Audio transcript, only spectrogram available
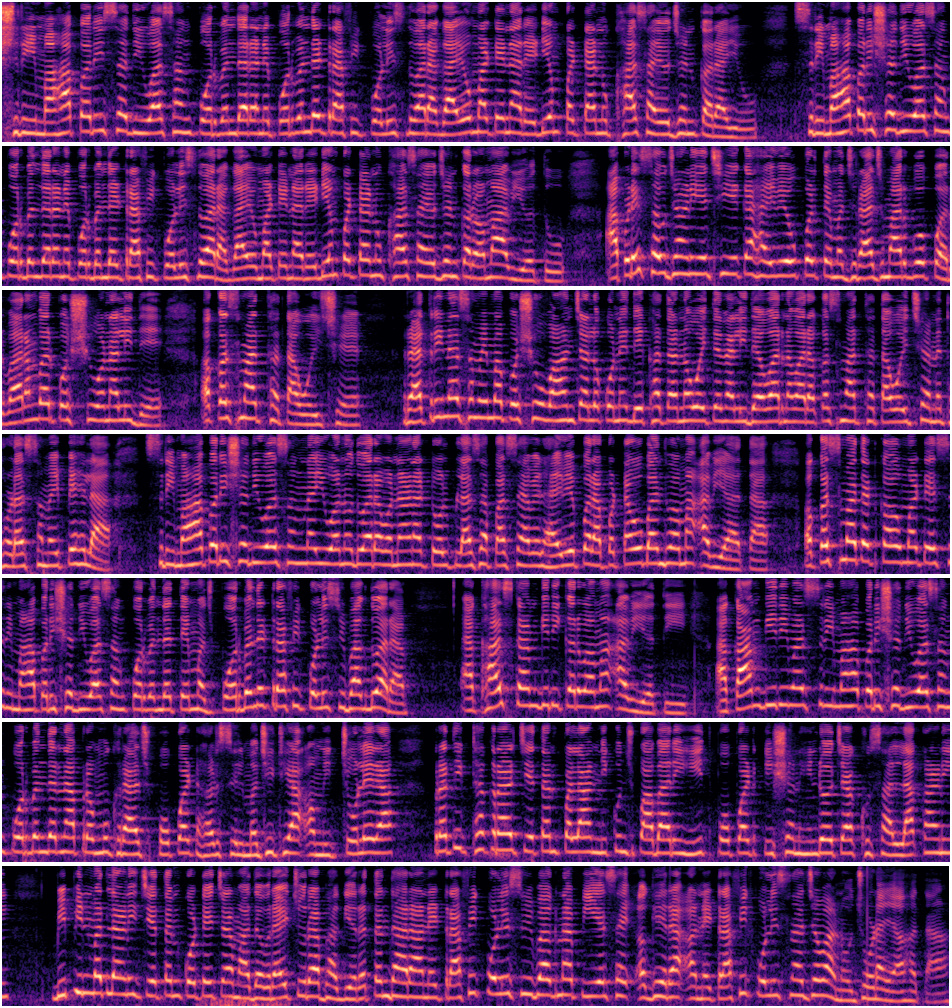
શ્રી મહાપરિષદ યુવા સંઘ પોરબંદર અને પોરબંદર ટ્રાફિક પોલીસ દ્વારા ગાયો માટેના રેડિયમ પટ્ટાનું ખાસ આયોજન કરાયું. શ્રી મહાપરિષદ યુવા સંઘ પોરબંદર અને પોરબંદર ટ્રાફિક પોલીસ દ્વારા ગાયો માટેના રેડિયમ પટ્ટાનું ખાસ આયોજન કરવામાં આવ્યું હતું. આપણે સૌ જાણીએ છીએ કે હાઈવે ઉપર તેમજ રાજમાર્ગો પર વારંવાર પશુઓના લીધે અકસ્માત થતા હોય છે. રાત્રિના સમયમાં પશુઓ વાહન ચાલકોને દેખાતા ન હોય તેના લીધે અવારનવાર અકસ્માત થતા હોય છે અને થોડા સમય પહેલાં શ્રી મહાપરિષદ યુવા સંઘના યુવાનો દ્વારા વનાણા ટોલ પ્લાઝા પાસે આવેલ હાઈવે પર આ પટ્ટાઓ બાંધવામાં આવ્યા હતા. અકસ્માત અટકાવવા માટે શ્રી મહાપરિષદ યુવા સંઘ પોરબંદર તેમજ પોરબંદર ટ્રાફિક પોલીસ વિભાગ દ્વારા આ ખાસ કામગીરી કરવામાં આવી હતી. આ કામગીરીમાં શ્રી મહાપરિષદ યુવા સંઘ પોરબંદરના પ્રમુખ રાજ પોપટ હર્ષિલ મજીઠિયા, અમિત ચોલેરા પ્રતિક ઠકરા ચેતન પલાણ નિકુંજ પાબારી, હિત પોપટ, કિશન હિંડોચા, ખુશાલ લાકાણી, બિપિન મદલાણી, ચેતન કોટેચા, માધવ રાયચુરા ભાગ્ય રતનધારા અને ટ્રાફિક પોલીસ વિભાગના પીએસઆઈ અઘેરા અને ટ્રાફિક પોલીસના જવાનો જોડાયા હતા.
